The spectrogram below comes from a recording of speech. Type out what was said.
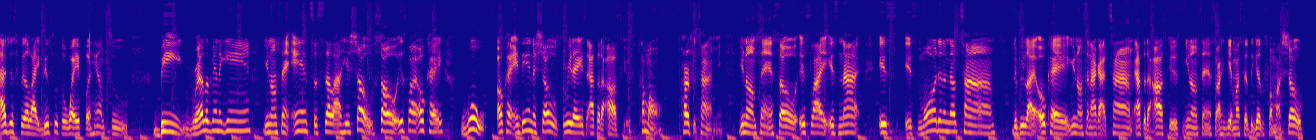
I just feel like this was a way for him to be relevant again, you know what I'm saying, and to sell out his show. So it's like, okay, woo, okay, and then the show three days after the Oscars. Come on, perfect timing. You know what I'm saying? So it's like it's not it's it's more than enough time to be like, okay, you know what I'm saying, I got time after the Oscars, you know what I'm saying, so I can get myself together for my show.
